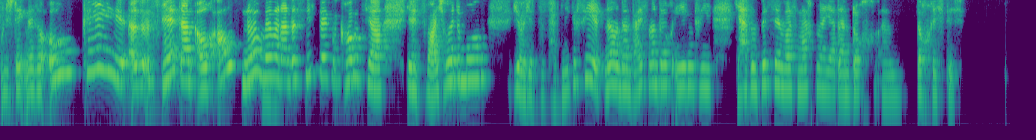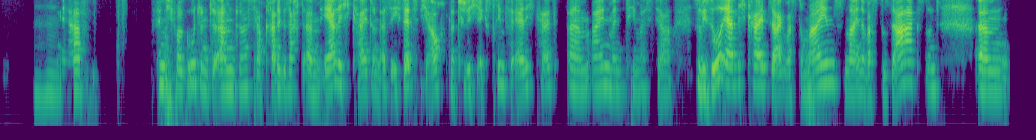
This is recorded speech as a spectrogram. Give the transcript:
Und ich denke mir so, okay, also es fällt dann auch auf, ne, wenn man dann das Feedback bekommt, ja, ja, jetzt war ich heute Morgen, ja, jetzt, das hat mir gefehlt, ne, und dann weiß man doch irgendwie, ja, so ein bisschen was macht man ja dann doch, ähm, doch richtig. Mhm. Ja, Finde ich voll gut. Und ähm, du hast ja auch gerade gesagt, ähm, Ehrlichkeit. Und also ich setze mich auch natürlich extrem für Ehrlichkeit ähm, ein. Mein Thema ist ja sowieso Ehrlichkeit. Sage, was du meinst, meine, was du sagst. Und ähm,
